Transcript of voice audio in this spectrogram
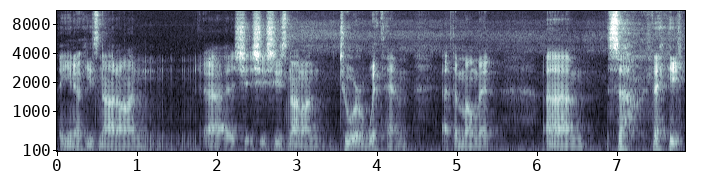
you know he's not on uh, she, she, she's not on tour with him at the moment. Um, so they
